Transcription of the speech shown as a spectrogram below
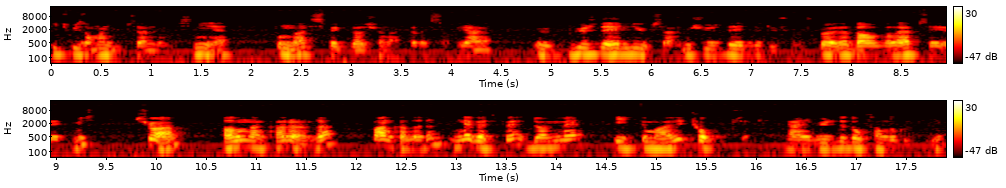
Hiçbir zaman yükselmemiş. Niye? Bunlar spekülasyon arkadaşlar. Yani e, %50 yükselmiş, %50 düşmüş. Böyle dalgalı hep seyretmiş. Şu an alınan kararla bankaların negatife dönme ihtimali çok. Yani %99 diyeyim.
